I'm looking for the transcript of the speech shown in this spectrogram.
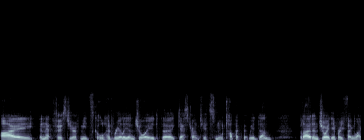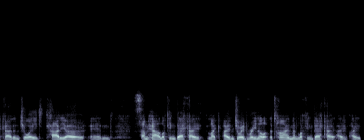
I in that first year of med school had really enjoyed the gastrointestinal topic that we had done, but I'd enjoyed everything. Like I'd enjoyed cardio and somehow looking back, I like I enjoyed renal at the time, and looking back, I, I, I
